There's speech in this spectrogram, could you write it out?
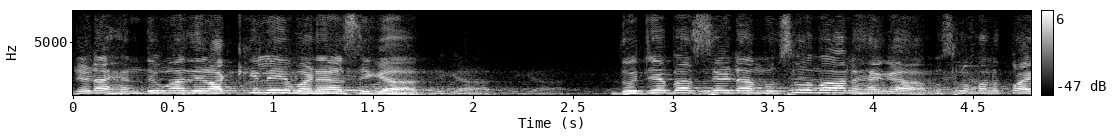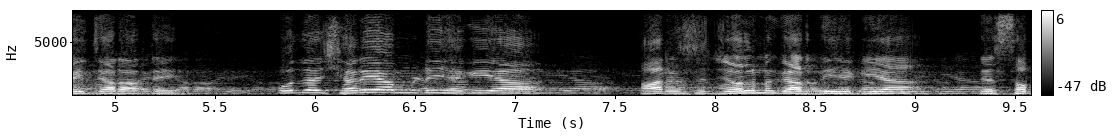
ਜਿਹੜਾ ਹਿੰਦੂਆਂ ਦੀ ਰਾਖੀ ਲਈ ਬਣਿਆ ਸੀਗਾ। ਦੂਜੇ ਪਾਸੇ ਜਿਹੜਾ ਮੁਸਲਮਾਨ ਹੈਗਾ, ਮੁਸਲਮਾਨ ਭਾਈਚਾਰਾ ਤੇ, ਉਹਦੇ ਸ਼ਰੀਅਮ ਜਿਹੜੀ ਹੈਗੀ ਆ ਆਰਐਸ ਜ਼ੁਲਮ ਕਰਦੀ ਹੈਗੀ ਆ, ਤੇ ਸਭ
